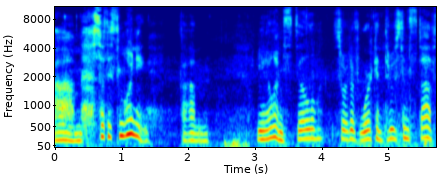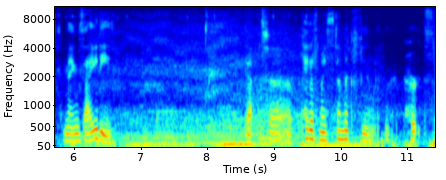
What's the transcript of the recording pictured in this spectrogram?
Um, so this morning, um, you know, I'm still sort of working through some stuff, some anxiety. That uh, pit of my stomach feeling that hurts.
